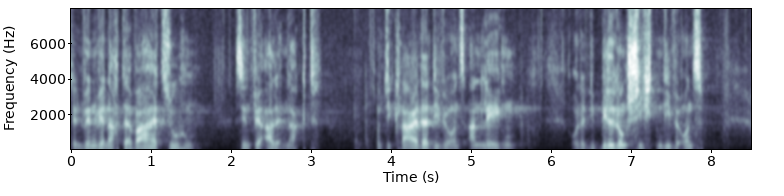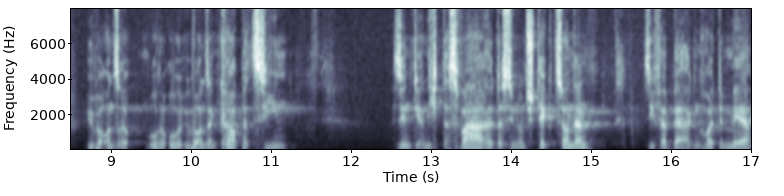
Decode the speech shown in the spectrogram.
Denn wenn wir nach der Wahrheit suchen, sind wir alle nackt. Und die Kleider, die wir uns anlegen, oder die Bildungsschichten, die wir uns über, unsere, über unseren Körper ziehen, sind ja nicht das Wahre, das in uns steckt, sondern sie verbergen heute mehr,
